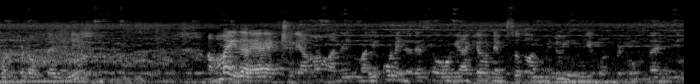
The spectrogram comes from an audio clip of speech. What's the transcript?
ಕೊಟ್ಬಿಟ್ಟು ಹೋಗ್ತಾ ಇದ್ದೀನಿ. ಅಮ್ಮ ಇದ್ದಾರೆ ಆ್ಯಕ್ಚುಲಿ ಅಮ್ಮ ಮನೇಲಿ ಮಲ್ಕೊಂಡಿದ್ದಾರೆ ಸೊ ಯಾಕೆ ಅವ್ರು ನೆಪ್ಸೋದು ಅಂದ್ಬಿಟ್ಟು ಹಿಂಗೆ ಕೊಟ್ಬಿಟ್ಟು ಹೋಗ್ತಾ ಇದ್ದೀನಿ.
